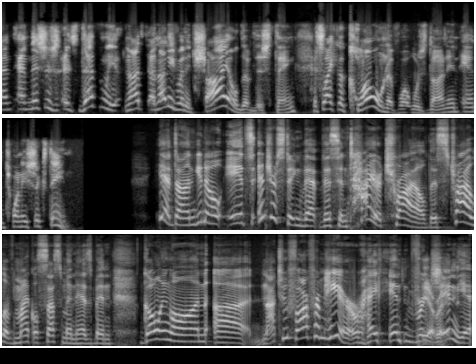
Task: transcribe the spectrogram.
And, and this is it's definitely not not even a child of this thing. It's like a clone of what was done in, in 2016. Yeah, Don, you know, it's interesting that this entire trial, this trial of Michael Sussmann, has been going on uh, not too far from here, right, in Virginia, yeah,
